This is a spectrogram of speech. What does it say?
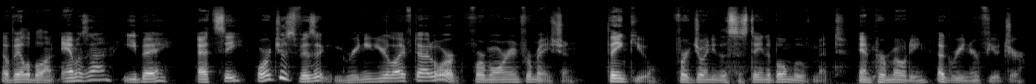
available on Amazon, eBay, Etsy, or just visit greeningyourlife.org for more information. Thank you for joining the sustainable movement and promoting a greener future.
